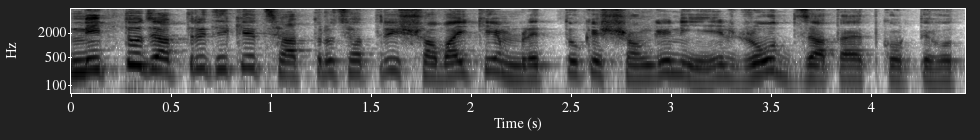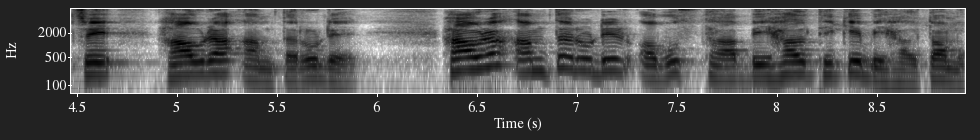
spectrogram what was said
নিত্যযাত্রী থেকে ছাত্রছাত্রী সবাইকে মৃত্যুকে সঙ্গে নিয়ে রোজ যাতায়াত করতে হচ্ছে হাওড়া আমতা রোডে। হাওড়া আমতা রোডের অবস্থা বেহাল থেকে বেহালতম।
